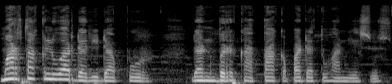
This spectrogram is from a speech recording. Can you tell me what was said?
Marta keluar dari dapur dan berkata kepada Tuhan Yesus,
